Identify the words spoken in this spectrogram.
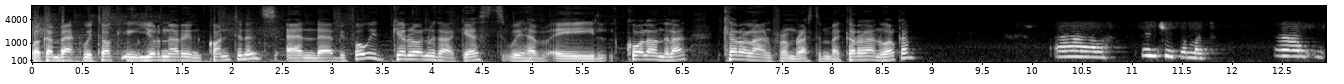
Welcome back. We're talking urinary incontinence. And uh, before we carry on with our guests, we have a caller on the line, Caroline from Rustenburg. Caroline, welcome. Uh, thank you so much. Um,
